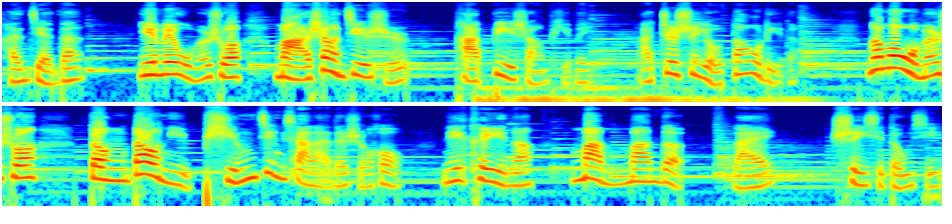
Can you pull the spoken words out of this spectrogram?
很简单，因为我们说马上进食，它必伤脾胃啊，这是有道理的。那么我们说，等到你平静下来的时候，你可以呢，慢慢的来。吃一些东西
